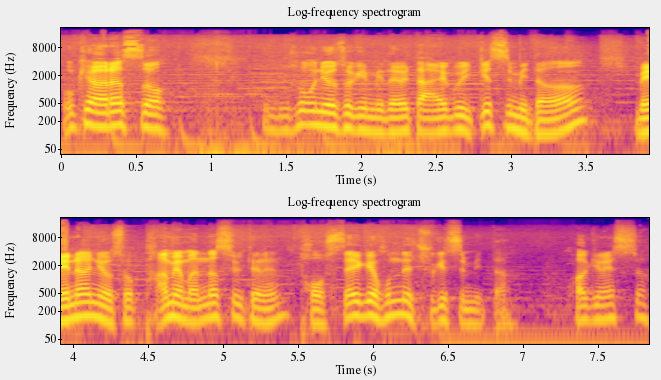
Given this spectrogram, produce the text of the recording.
오케이 알았어. 무서운 녀석입니다. 일단 알고 있겠습니다. 메나 녀석 다음에 만났을 때는 더 세게 혼내주겠습니다 확인했어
